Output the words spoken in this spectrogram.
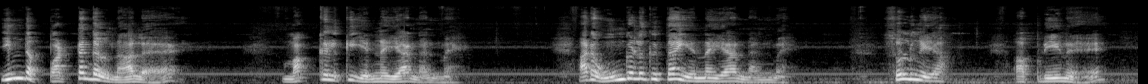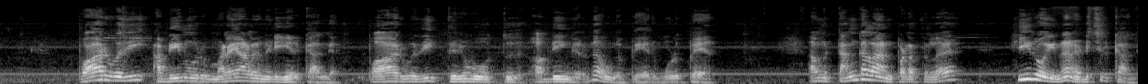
இந்த பட்டங்கள்னால மக்களுக்கு என்னையா நன்மை? ஆனால் உங்களுக்கு தான் என்னையா நன்மை? சொல்லுங்கய்யா. அப்படின்னு பார்வதி அப்படின்னு ஒரு மலையாள நடிகை இருக்காங்க. பார்வதி திருவோத்து அப்படிங்கிறது அவங்க பேர் முழு பேர். அவங்க தங்கலான் படத்தில் ஹீரோயினாக நடிச்சிருக்காங்க.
